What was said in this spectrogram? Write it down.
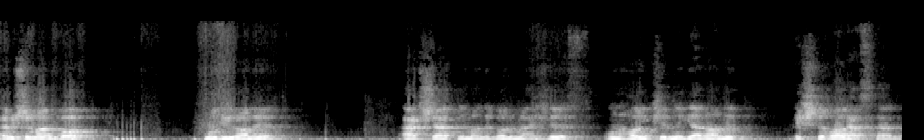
همیشه من با مدیران ارشد نمایندگان مجلس اونهایی که نگران اشتغال هستند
